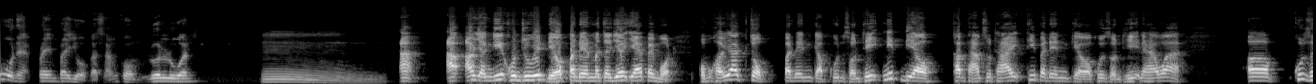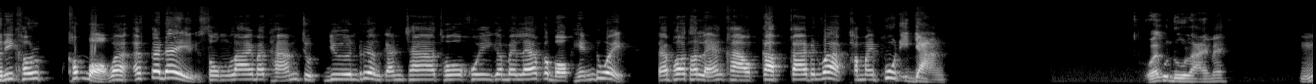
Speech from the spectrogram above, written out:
พูดเนี่ยเป็นประโยชน์กับสังคมล้วนๆอืมอะ เอาเอาอย่างนี้คุณชูวิทย์เดี๋ยวประเด็นมันจะเยอะแยะไปหมด ผมขออนุญาตจบประเด็นกับคุณสนธินิดเดียวคำถามสุดท้ายที่ประเด็นเกี่ยวกับคุณสนธินะฮะว่าเออคุณสนธิเขาเขาบอกว่าเอ้ยก็ได้ส่งไลน์มาถามจุดยืนเรื่องกัญชาโทรคุยกันไปแล้วก็บอกเห็นด้วย แต่พอแถลงข่าวกลับกลายเป็นว่าทำไมพูดอีกอย่าง ไว้คุณดูไลน์ไหมอื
